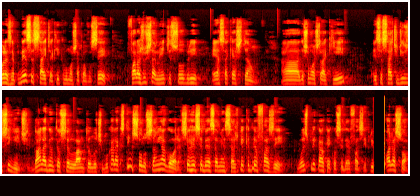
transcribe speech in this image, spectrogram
Por exemplo, nesse site aqui que eu vou mostrar para você, fala justamente sobre essa questão. Ah, deixa eu mostrar aqui. Esse site diz o seguinte: dá uma olhadinha no teu celular, no teu notebook. Alex, tem solução e agora? Se eu receber essa mensagem, o que, é que eu devo fazer? Vou explicar o que é que você deve fazer. Primeiro, olha só.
